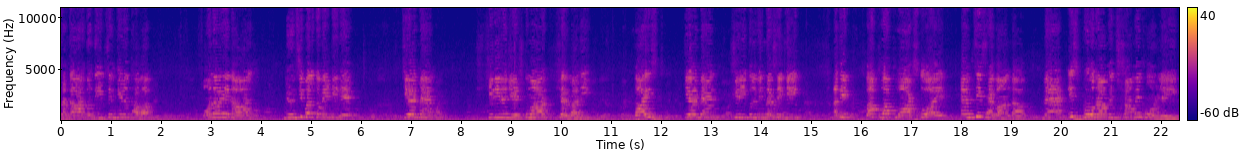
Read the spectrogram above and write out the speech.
ਸਰਦਾਰ ਗੁਰਦੀਪ ਸਿੰਘ ਜੀ ਰੰਧਾਵਾ, ਉਹਨਾਂ ਦੇ ਨਾਲ ਮਿਊਨਿਸਪਲ ਕਮੇਟੀ ਦੇ chairman Shri Rajesh Kumar Sharma ji vice chairman Shri Kulwinder Singh ji ਅਤੇ ਵੱਖ-ਵੱਖ ਵਾਰਡਸ ਤੋਂ ਆਏ ਐਮਸੀ ਸਹਿਬਾਨ ਦਾ ਮੈਂ ਇਸ ਪ੍ਰੋਗਰਾਮ ਵਿੱਚ ਸ਼ਾਮਿਲ ਹੋਣ ਲਈ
